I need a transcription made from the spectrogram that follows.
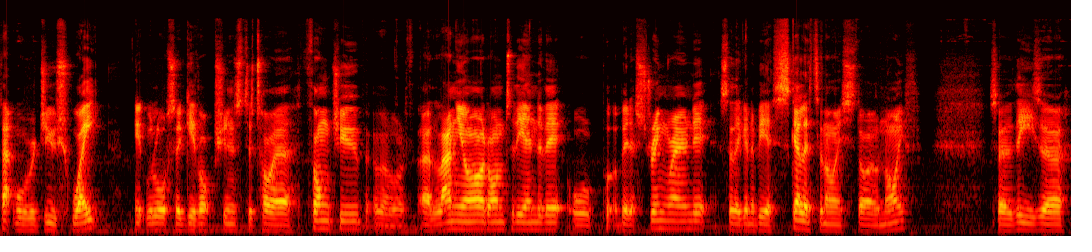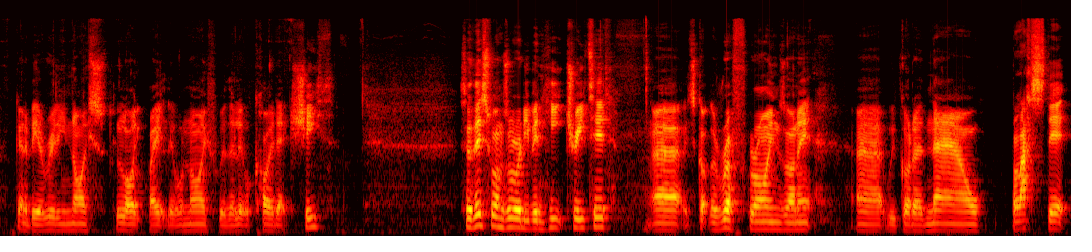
That will reduce weight. It will also give options to tie a thong tube or a lanyard onto the end of it or put a bit of string around it. So they're going to be a skeletonized style knife. So these are going to be a really nice lightweight little knife with a little Kydex sheath. So this one's already been heat treated. Uh, it's got the rough grinds on it. Uh, we've got to now blast it.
